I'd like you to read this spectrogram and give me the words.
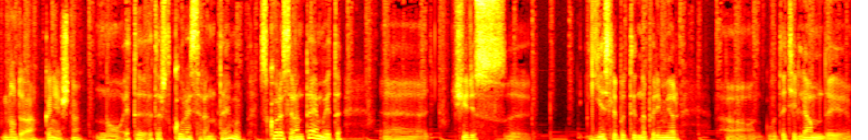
Ну да, конечно. Но это, это же скорость рантайма. Скорость рантайма это э, через... Э, если бы ты, например, вот эти лямды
